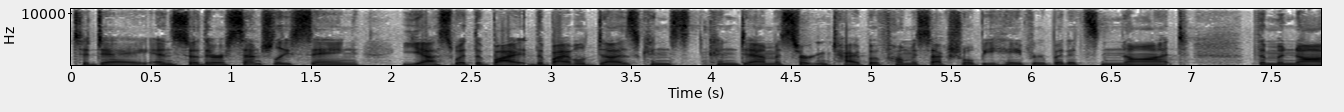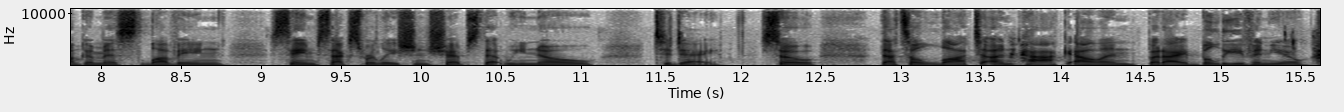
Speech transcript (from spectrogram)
today. And so they're essentially saying, yes, what the, Bi- the Bible does con- condemn a certain type of homosexual behavior, but it's not the monogamous, loving, same sex relationships that we know today. So that's a lot to unpack, Alan, but I believe in you.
